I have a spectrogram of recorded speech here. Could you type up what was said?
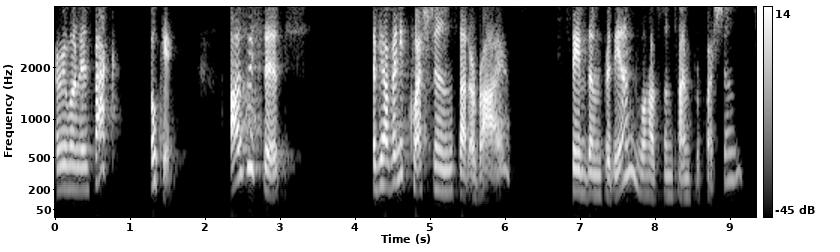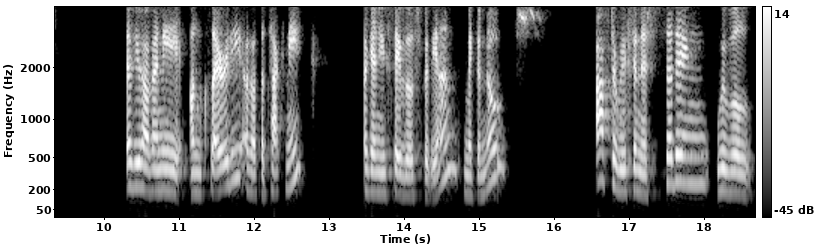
Everyone is back? Okay. As we sit, if you have any questions that arise, save them for the end. We'll have some time for questions. If you have any unclarity about the technique, Again, you save those for the end, make a note. After we finish sitting, we will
